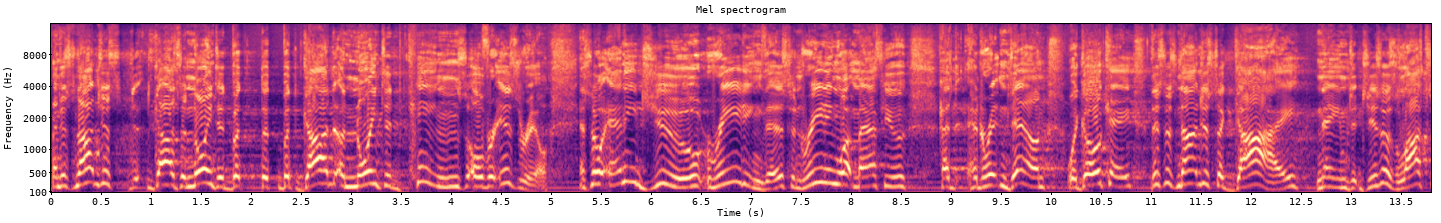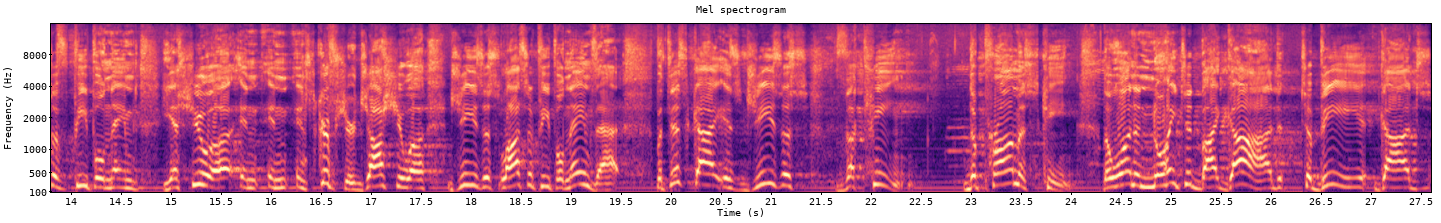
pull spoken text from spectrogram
And it's not just God's anointed, but, but God anointed kings over Israel. And so any Jew reading this and reading what Matthew had, had written down would go, okay, this is not just a guy named Jesus. Lots of people named Yeshua in, in, in Scripture, Joshua, Jesus, lots of people named that. But this guy is Jesus the King the promised king, the one anointed by God to be God's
